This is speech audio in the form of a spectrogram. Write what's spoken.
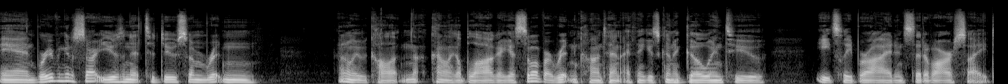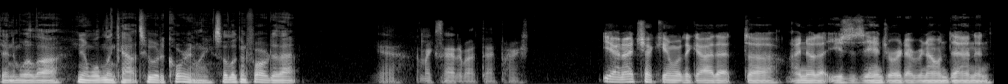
and we're even going to start using it to do some written I don't know what we would call it, not, kind of like a blog, I guess. Some of our written content, I think, is going to go into Eat Sleep Ride instead of our site, and we'll, uh, you know, we'll link out to it accordingly. So looking forward to that. Yeah, I'm excited about that part. Yeah, and I check in with a guy that uh, I know that uses Android every now and then, and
